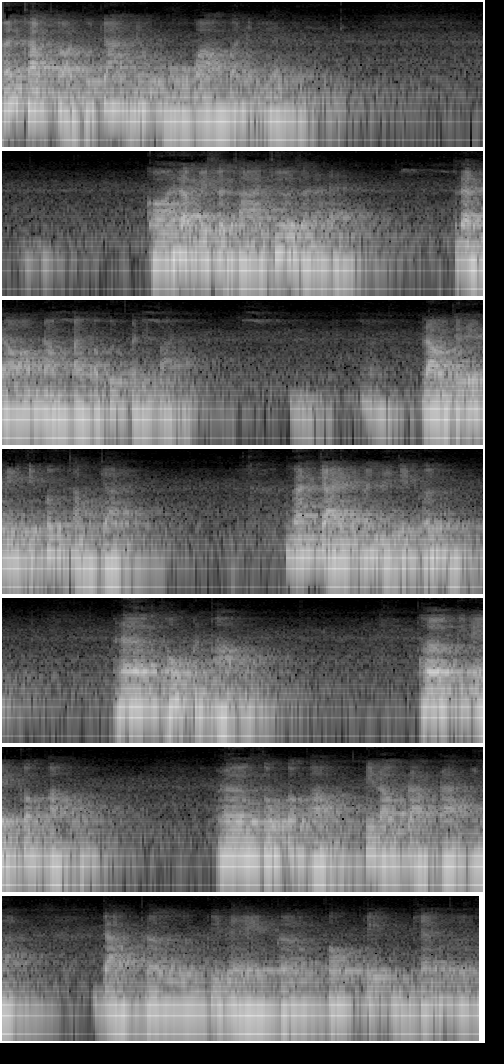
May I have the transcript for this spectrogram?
นั้นคำสอนพระเจ้าเนี่ยโอ้โหวางไว้ละเอียดขอให้เรามีศรัทธาเชื่อสนั่นแหละ และน้อมนำไปประพฤติปฏิบัติ เราจะได้มีที่พึ่งทางใจ งั้นใจไม่มีที่พึ่ง เพลิงทุกข์มันเผา เพลิงกิเลสก็เผา เพลิงทุกข์ก็เผาที่เรากราบพระนี่แหละดับเพลิงกิเลสเพลิงทุกข์ทิ้งเจริญ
